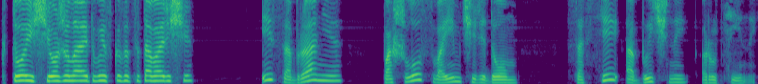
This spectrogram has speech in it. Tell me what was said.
«Кто еще желает высказаться, товарищи?» И собрание пошло своим чередом, со всей обычной рутиной.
